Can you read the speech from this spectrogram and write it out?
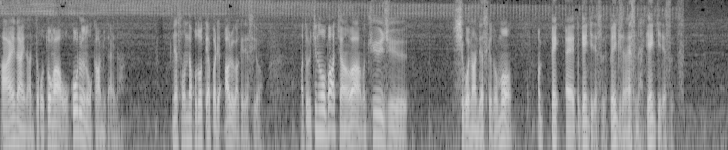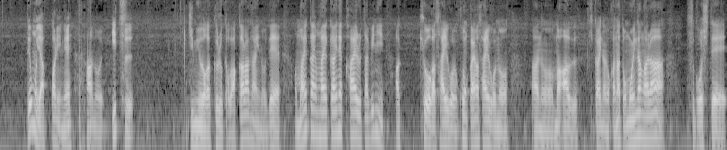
会えないなんてことが起こるのかみたいな。ねそんなことってやっぱりあるわけですよ。あとうちのおばあちゃんは94、5なんですけども、まあえー、と元気です。元気じゃないですね。元気です。でもやっぱりねあのいつ寿命が来るかわからないので毎回毎回ね帰るたびにあ今日が最後今回が最後のあの、まあ、会う機会なのかなと思いながら過ごして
